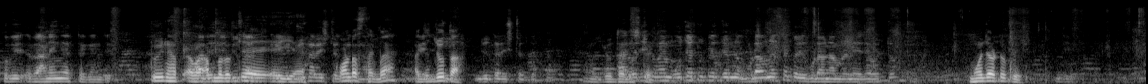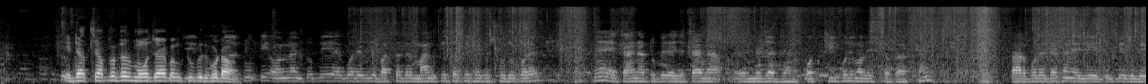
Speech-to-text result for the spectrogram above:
খুবই রানিং একটা গেঞ্জি। টুইন হাত আপনার হচ্ছে এই কন্টাস থাকবে হ্যাঁ? আচ্ছা জুতা। জুতার স্টোর দেখেন। জুতার আর ওই যে ভাই মোজা টুপের জন্য গোডাউন আছে তো গোডাউন আমরা নিয়ে যাব একটু। মোজা টুপি? এটা হচ্ছে আপনাদের মোজা এবং টুপির গোডাউন। টুপি অনলাইন টুপি একবার এই যে বাচ্চাদের টুপি থেকে শুরু করে হ্যাঁ চায়না টুপি এই যে চায়না মোজার ধান কত কী পরিমাণ স্টক আছে তারপরে দেখেন এই যে এই টুপিগুলি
